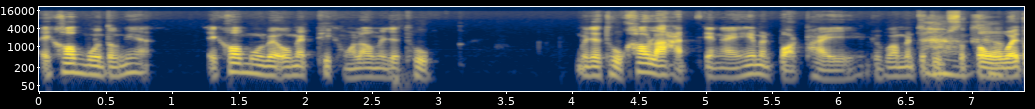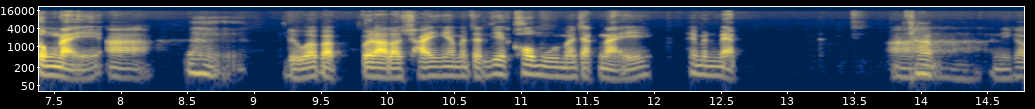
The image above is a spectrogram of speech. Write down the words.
ไอ้ข้อมูลตรงเนี้ยไอ้ข้อมูล biometric ของเรามันจะถูก มันจะถูกเข้ารหัสยังไงให้มันปลอดภัย หรือว่ามันจะถูกอ่า store ครับไว้ตรงไหน อ่าเออหรือว่าแบบเวลาเราใช้เงี้ยมันจะเรียกข้อมูลมาจากไหน ให้มัน match อ่าครับอันนี้ก็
